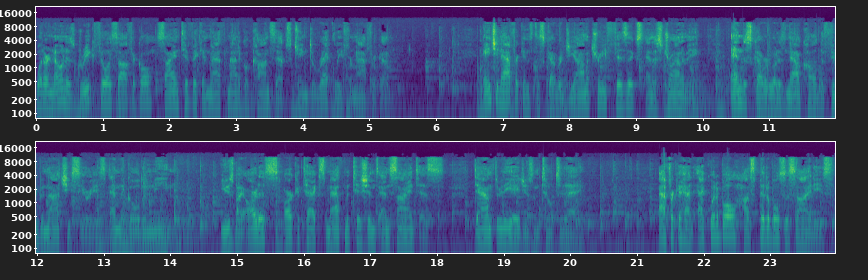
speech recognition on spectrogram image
What are known as Greek philosophical, scientific, and mathematical concepts came directly from Africa. Ancient Africans discovered geometry, physics, and astronomy, and discovered what is now called the Fibonacci series and the Golden Mean, used by artists, architects, mathematicians, and scientists down through the ages until today. Africa had equitable, hospitable societies.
